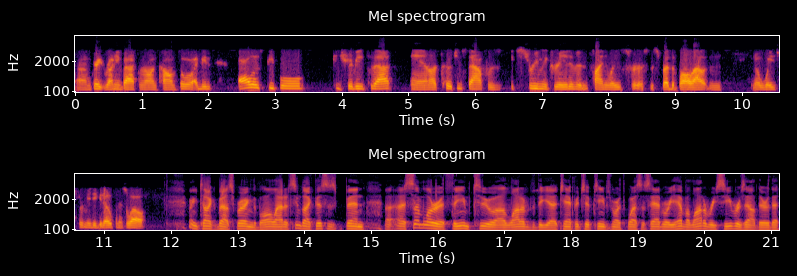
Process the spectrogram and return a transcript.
um, great running back Ron Consul. I mean, all those people contributed to that, and our coaching staff was extremely creative in finding ways for us to spread the ball out and you know ways for me to get open as well. When you talk about spreading the ball out, it seems like this has been a similar theme to a lot of the uh, championship teams Northwest has had, where you have a lot of receivers out there that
